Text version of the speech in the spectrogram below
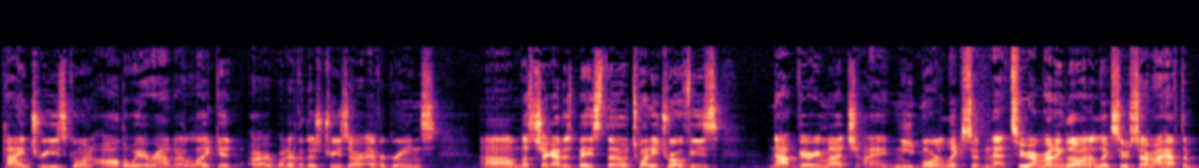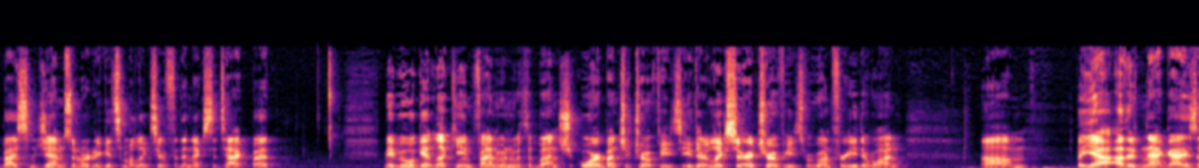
pine trees going all the way around. I like it, or whatever those trees are, evergreens. Um, let's check out his base, though. 20 trophies, not very much. I need more elixir than that, too. I'm running low on elixir, so I might have to buy some gems in order to get some elixir for the next attack, but Maybe we'll get lucky and find one with a bunch or a bunch of trophies. Either elixir or trophies. We're going for either one. Um, but yeah, other than that, guys,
